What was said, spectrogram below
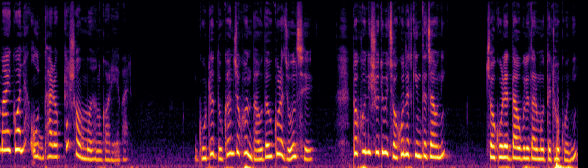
মাইকওয়ালা উদ্ধারককে সম্বোধন করে এবার। গোটা দোকান যখন দাউ দাউ করে জ্বলছে তখন নিশ্চয়ই তুমি চকোলেট কিনতে যাওনি? চকোলেট দাও বলে তার মধ্যে ঢোকনি?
